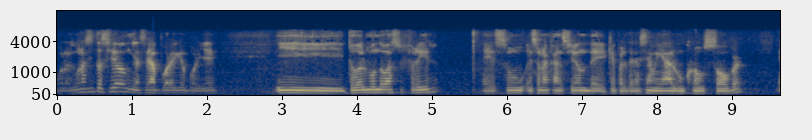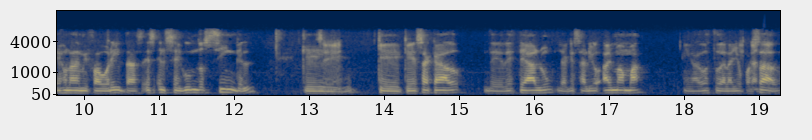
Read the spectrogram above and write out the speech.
por alguna situación, ya sea por X o por Y. Y todo el mundo va a sufrir. Es, es una canción de, que pertenece a mi álbum Crossover. Es una de mis favoritas. Es el segundo single que, que, he sacado de, de, este álbum, ya que salió Ay Mamá en agosto del año pasado.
